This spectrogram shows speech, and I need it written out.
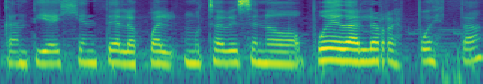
cantidad de gente a la cual muchas veces no puede darle respuesta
